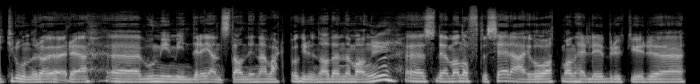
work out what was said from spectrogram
i kroner og øre eh, hvor mye mindre gjenstanden din har vært pga. denne mangelen. Så Det man ofte ser, er jo at man heller bruker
